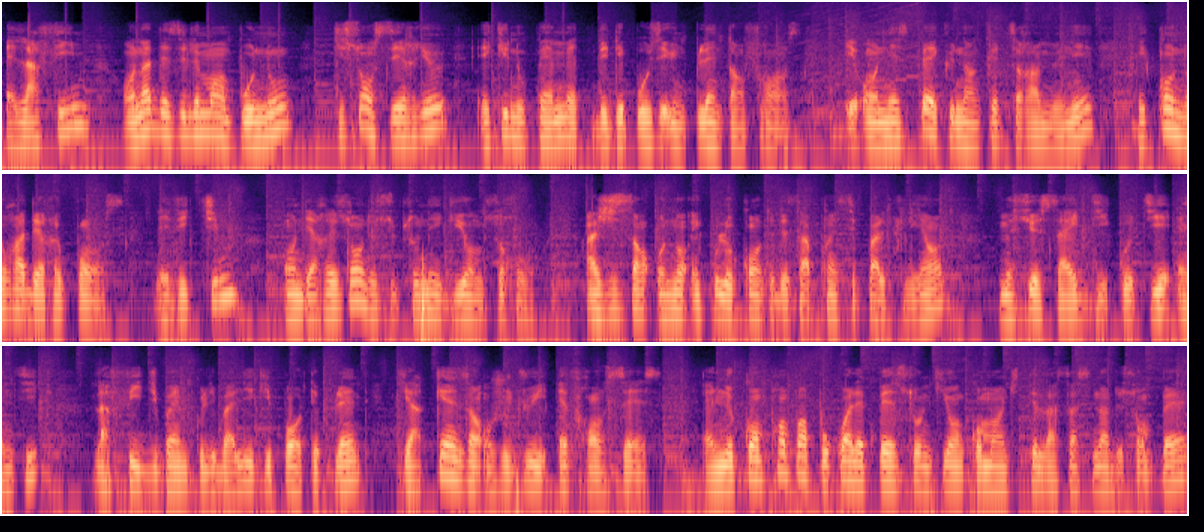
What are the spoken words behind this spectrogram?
elle affirme On a des éléments pour nous sont sérieux et qui nous permettent de déposer une plainte en France. Et on espère qu'une enquête sera menée et qu'on aura des réponses. Les victimes ont des raisons de soupçonner Guillaume Soro. Agissant au nom et pour le compte de sa principale cliente, M. Saïdi Cotier indique la fille d'Ibrahim Koulibaly qui porte plainte, qui a 15 ans aujourd'hui, est française. Elle ne comprend pas pourquoi les personnes qui ont commandité l'assassinat de son père,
